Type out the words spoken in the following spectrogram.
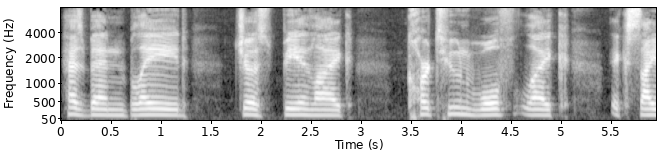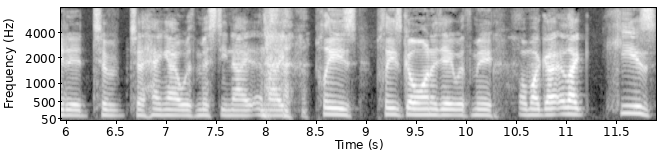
has been Blade just being like cartoon wolf like excited to to hang out with Misty Knight and like please please go on a date with me. Oh my god, like he's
